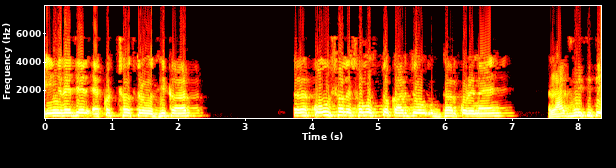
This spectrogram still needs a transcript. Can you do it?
ইংরেজের একচ্ছত্র অধিকার, তারা কৌশলে সমস্ত কার্য উদ্ধার করে নেয়। রাজনীতিতে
